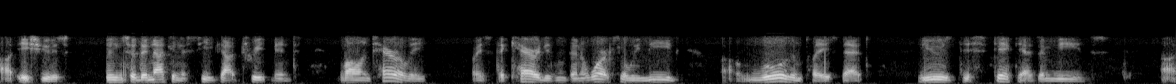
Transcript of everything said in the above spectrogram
uh, issues. And so they're not going to seek out treatment voluntarily, right? So the carrot isn't going to work. So we need uh, rules in place that use the stick as a means uh,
